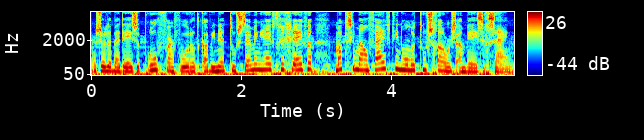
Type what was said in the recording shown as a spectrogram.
Er zullen bij deze proef, waarvoor het kabinet toestemming heeft gegeven, maximaal 1500 toeschouwers aanwezig zijn.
